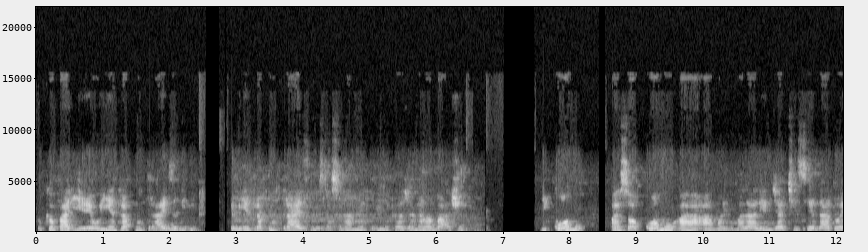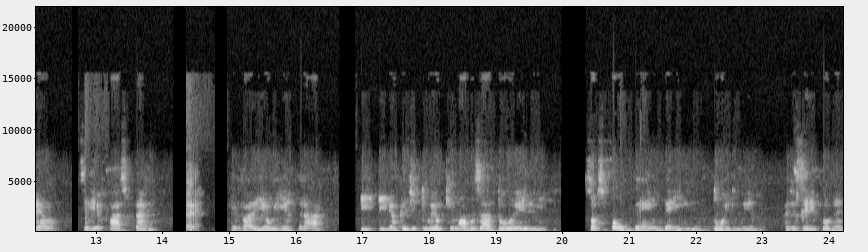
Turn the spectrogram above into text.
O que eu faria? Eu ia entrar por trás ali, eu ia entrar por trás no estacionamento ali, naquela janela baixa. E como, olha só, como a, a mãe do Madalena já tinha sedado ela, Seria fácil para mim. É. O que eu faria? Eu ia entrar e, e acredito eu que um abusador, ele só se for um bem, bem doido mesmo. Aí já seria problema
